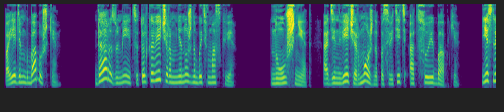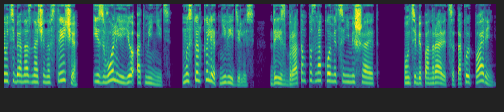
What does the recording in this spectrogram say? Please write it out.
поедем к бабушке? Да, разумеется, только вечером мне нужно быть в Москве. Ну уж нет, один вечер можно посвятить отцу и бабке. Если у тебя назначена встреча, изволь ее отменить. Мы столько лет не виделись. Да и с братом познакомиться не мешает. Он тебе понравится, такой парень.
